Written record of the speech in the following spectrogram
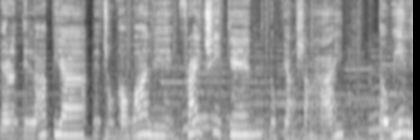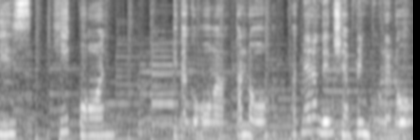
Meron tilapia, lechong kawali, fried chicken, lumpiang Shanghai, tawilis, hipon, pinagoongang talong, at meron din syempreng bulalo.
